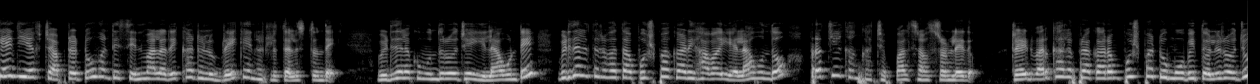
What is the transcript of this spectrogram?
KGF chapter two వంటి సినిమాల రికార్డులు బ్రేక్ అయినట్లు తెలుస్తుంది. విడుదలకు ముందు రోజే ఇలా ఉంటే విడుదల తర్వాత పుష్పగాడి హవా ఎలా ఉందో ప్రత్యేకంగా చెప్పాల్సిన అవసరం లేదు. ట్రేడ్ వర్గాల ప్రకారం పుష్ప టూ మూవీ తొలి రోజు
